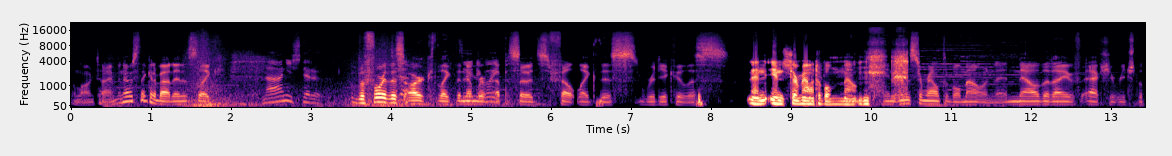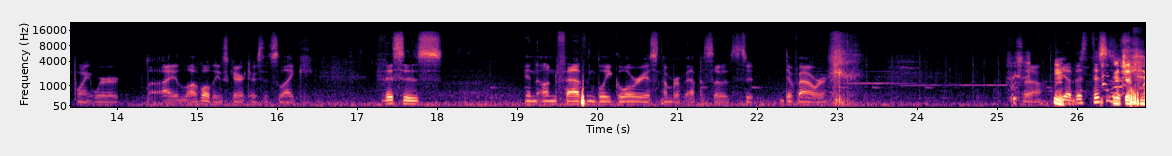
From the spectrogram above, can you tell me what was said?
a long time. And I was thinking about it, it's like before this arc, like the number of episodes felt like this ridiculous An insurmountable mountain. an insurmountable mountain. And now that I've actually reached the point where I love all these characters. It's like this is an unfathomably glorious number of episodes to devour. so hmm. yeah, this this is just,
